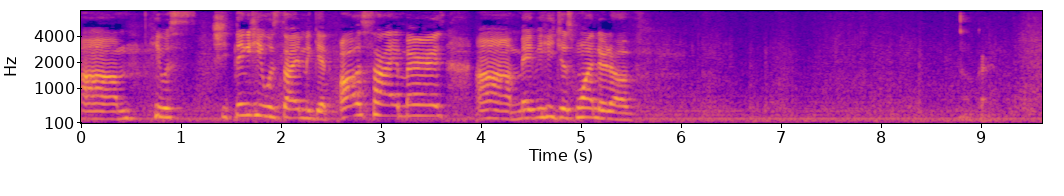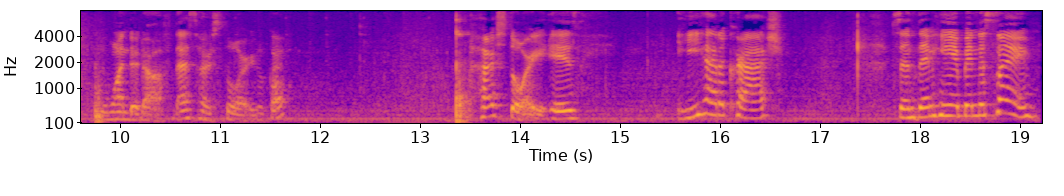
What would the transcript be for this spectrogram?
Um, he was she thinks he was starting to get Alzheimer's. Um, maybe he just wandered off okay. He wandered off that's her story okay? Her story is he had a crash. Since then he ain't been the same.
